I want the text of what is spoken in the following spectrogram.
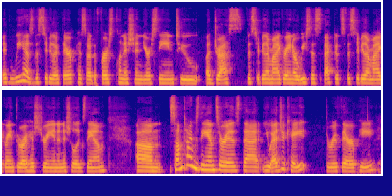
if we as vestibular therapists are the first clinician you're seeing to address vestibular migraine or we suspect it's vestibular migraine through our history and initial exam um, sometimes the answer is that you educate through therapy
